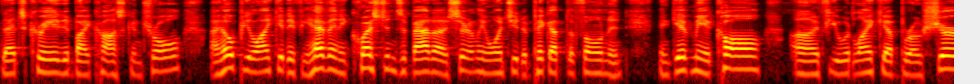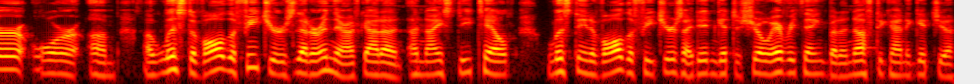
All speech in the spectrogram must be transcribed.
that's created by Cost Control. I hope you like it. If you have any questions about it, I certainly want you to pick up the phone and, and give me a call. Uh, if you would like a brochure or um, a list of all the features that are in there, I've got a, a nice detailed listing of all the features. I didn't get to show everything, but enough to kind of get you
